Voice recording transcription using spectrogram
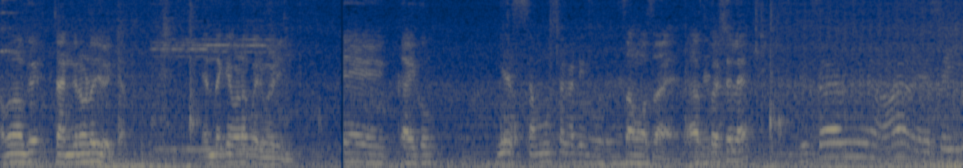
അപ്പോൾ നമുക്ക് ചങ്കിനോട് ചോദിക്കാം. എന്തൊക്കെയാണ് ഇവിടെ പരിപാടി? കായ്ക്കോ. यस समोसा कटिंग हो रहे हैं समोसा है स्पेशल है जी सर हाँ ऐसे ही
